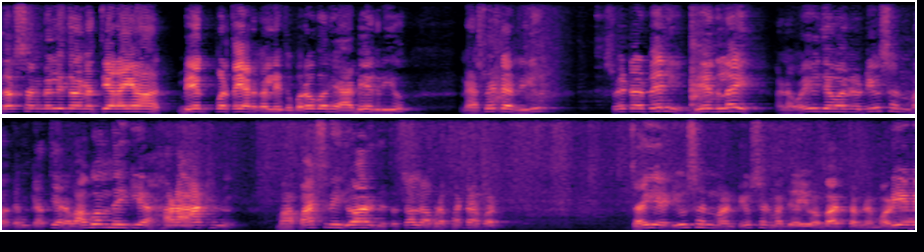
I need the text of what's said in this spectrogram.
આપણે દર્શન કરી લીધા અને અત્યારે અહીંયા બેગ પર તૈયાર કરી લીધું. બરોબર છે? આ બેગ રહ્યું. ને આ સ્વેટર રહ્યું. સ્વેટર પહેરી બેગ લઈ અને વહી જવાનું ટ્યુશનમાં. કેમ કે અત્યારે વાગોમ થઈ ગયા. સાડા આઠમાં પાંચની જ વાર છે. તો ચાલો આપણે ફટાફટ જઈએ ટ્યુશનમાં ટ્યુશનમાં આવ્યા બાદ તમને મળીએ.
